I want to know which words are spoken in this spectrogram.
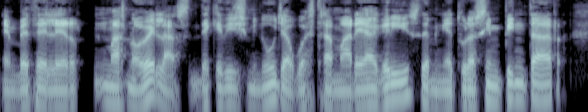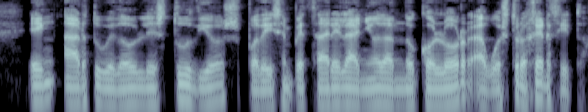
en vez de leer más novelas, de que disminuya vuestra marea gris de miniaturas sin pintar, en ArtW Studios podéis empezar el año dando color a vuestro ejército,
